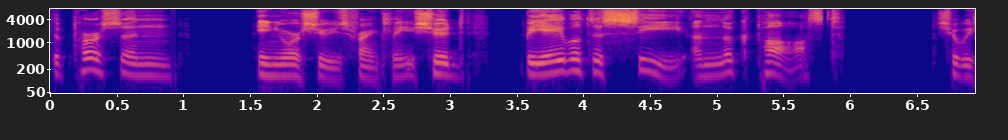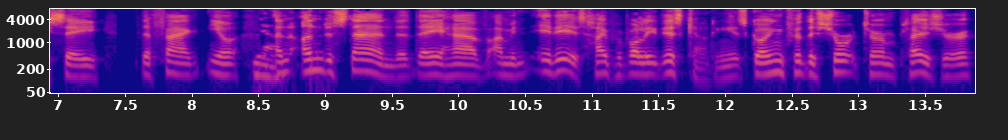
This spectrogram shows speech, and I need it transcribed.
the person in your shoes, frankly, should be able to see and look past, shall we say, the fact, you know, yeah. and understand that they have, I mean, it is hyperbolic discounting. It's going for the short term pleasure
